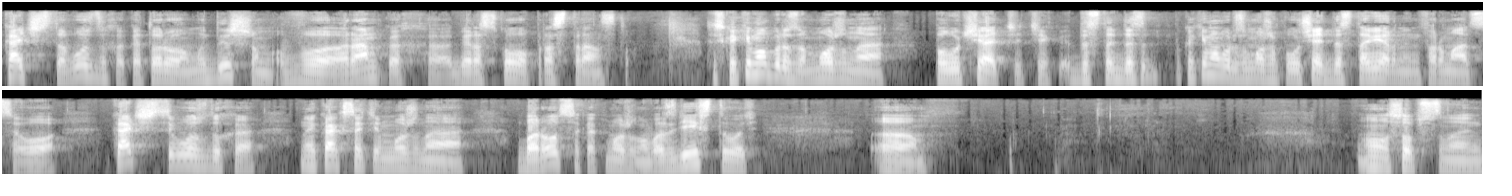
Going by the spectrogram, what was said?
качество воздуха, которого мы дышим в рамках э, городского пространства. То есть каким образом можно получать эти, каким образом можно получать достоверную информацию о качестве воздуха, ну и как с этим можно бороться, как можно воздействовать. Ну, собственно,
